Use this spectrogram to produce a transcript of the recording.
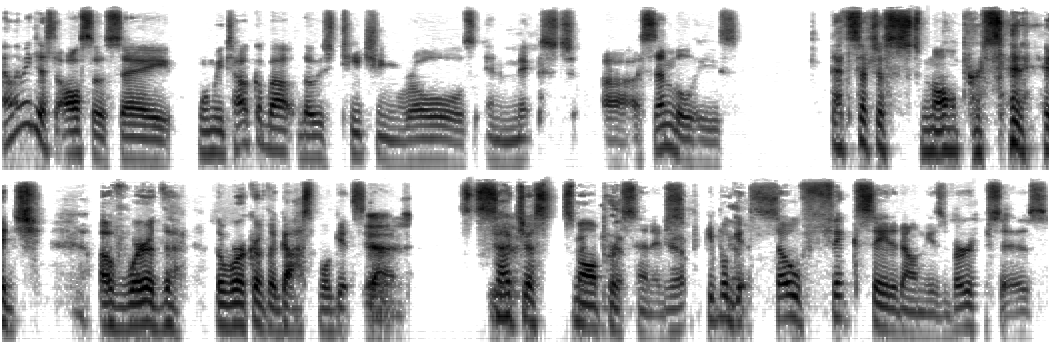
And let me just also say when we talk about those teaching roles in mixed uh, assemblies that's such a small percentage of where the, the work of the gospel gets done. Such a small percentage. Yep, people yep. get so fixated on these verses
